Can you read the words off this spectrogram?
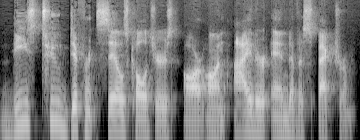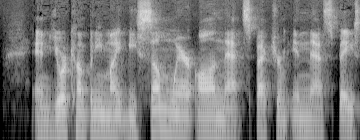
these two different sales cultures are on either end of a spectrum and your company might be somewhere on that spectrum in that space.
